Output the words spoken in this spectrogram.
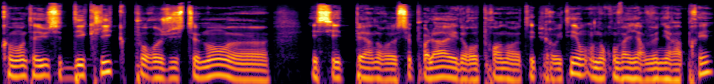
comment tu as eu ce déclic pour justement euh, essayer de perdre ce poids-là et de reprendre tes priorités. On- donc on va y revenir après.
